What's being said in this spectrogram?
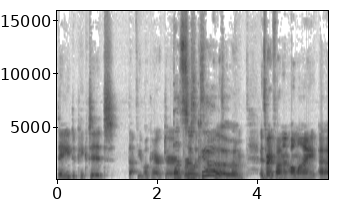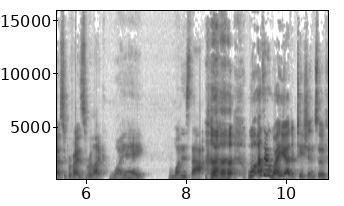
they depicted that female character That's so versus how it cool. It's very fun, and all my uh, supervisors were like, "YA, what is that?" what other YA adaptations of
